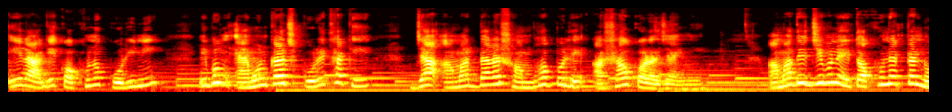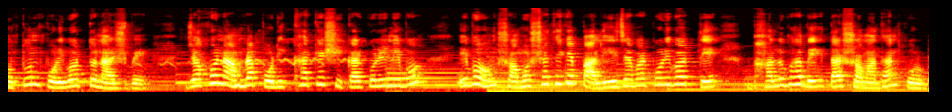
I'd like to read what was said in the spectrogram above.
এর আগে কখনো করিনি এবং এমন কাজ করে থাকি যা আমার দ্বারা সম্ভব বলে আশাও করা যায়নি। আমাদের জীবনে তখন একটা নতুন পরিবর্তন আসবে যখন আমরা পরীক্ষাকে স্বীকার করে নেব এবং সমস্যা থেকে পালিয়ে যাবার পরিবর্তে ভালোভাবে তার সমাধান করব।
